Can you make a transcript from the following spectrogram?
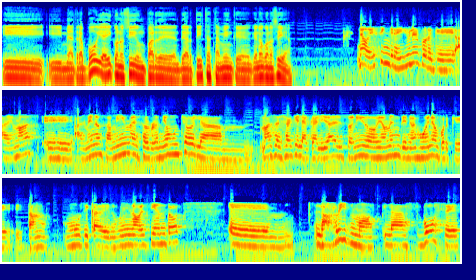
y, y me atrapó y ahí conocí un par de, artistas también que no conocía. No, es increíble porque además, eh, al menos a mí me sorprendió mucho la, mm, más allá que la calidad del sonido obviamente no es buena porque estamos música del 1900, eh, los ritmos, las voces,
